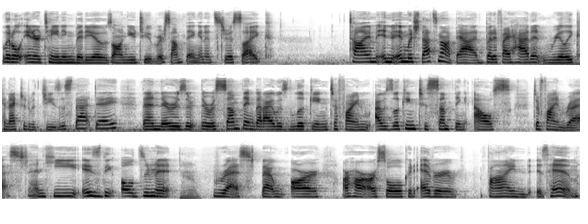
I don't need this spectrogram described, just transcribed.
little entertaining videos on youtube or something and it's just like time in, in which that's not bad but if i hadn't really connected with jesus that day then there was a, there was something that i was looking to find i was looking to something else to find rest. And he is the ultimate yeah. rest that our our heart our soul could ever find is him.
